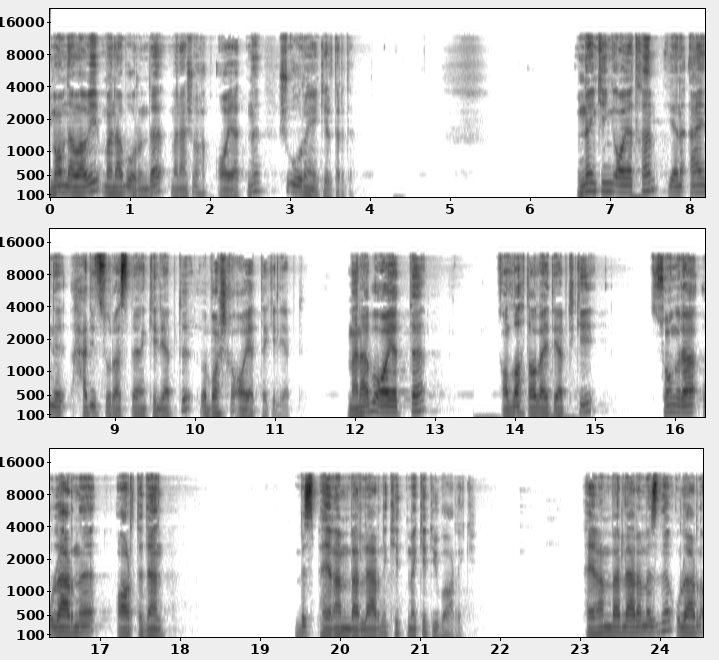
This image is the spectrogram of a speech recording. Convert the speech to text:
Imom navaviy mana bu o'rinda mana shu oyatni shu o'ringa keltirdi. Undan keyingi oyat ham yana ayni hadid surasidan kelyapti va boshqa oyatda kelyapti. Mana bu oyatda alloh taolo aytyaptiki so'ngra ularni ortidan biz payg'ambarlarni ketma ket yubordik. Payg'ambarlarimizni ularni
